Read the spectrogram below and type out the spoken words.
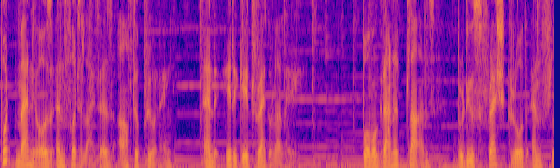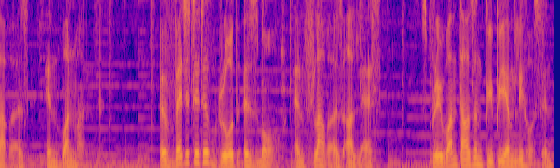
Put manures and fertilizers after pruning and irrigate regularly. Pomegranate plants produce fresh growth and flowers in one month. If vegetative growth is more and flowers are less, spray 1000 ppm lihocin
